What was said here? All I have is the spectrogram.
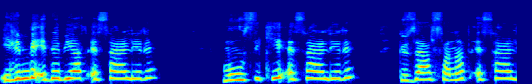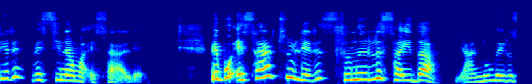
İlim ve edebiyat eserleri, musiki eserleri, güzel sanat eserleri ve sinema eserleri. Ve bu eser türleri sınırlı sayıda yani numerus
